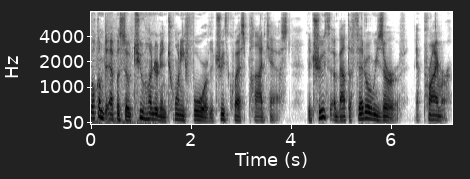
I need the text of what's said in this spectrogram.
Welcome to episode 224 of the Truth Quest podcast The Truth About the Federal Reserve, a primer.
